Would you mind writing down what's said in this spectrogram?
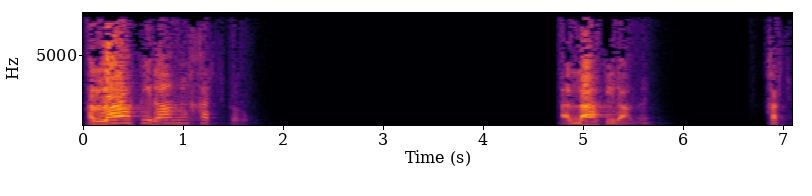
اللہ کی راہ میں خرچ کرو۔ اللہ کی راہ میں خرچ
